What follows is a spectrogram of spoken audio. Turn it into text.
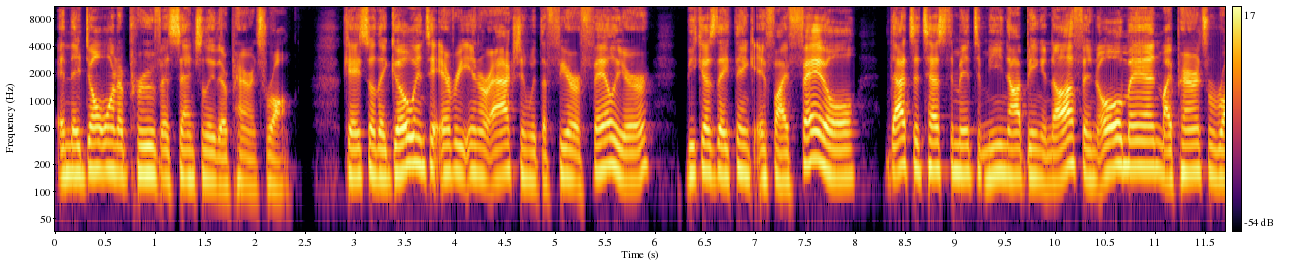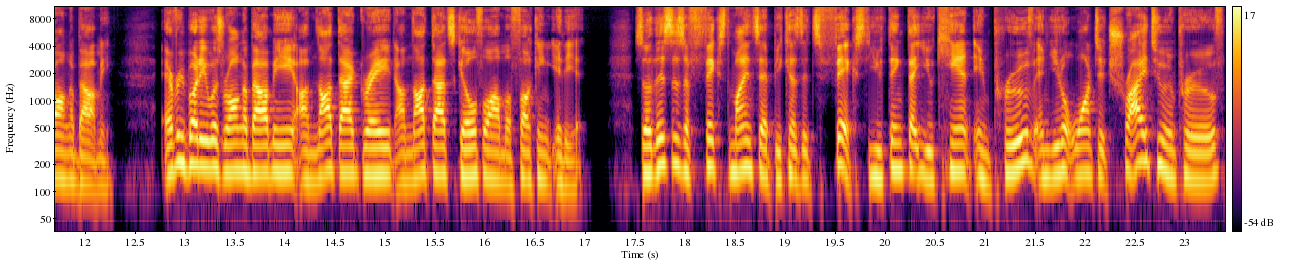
and they don't want to prove essentially their parents wrong. Okay, so they go into every interaction with the fear of failure because they think if I fail, that's a testament to me not being enough. And oh man, my parents were wrong about me. Everybody was wrong about me. I'm not that great. I'm not that skillful. I'm a fucking idiot. So this is a fixed mindset because it's fixed. You think that you can't improve and you don't want to try to improve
